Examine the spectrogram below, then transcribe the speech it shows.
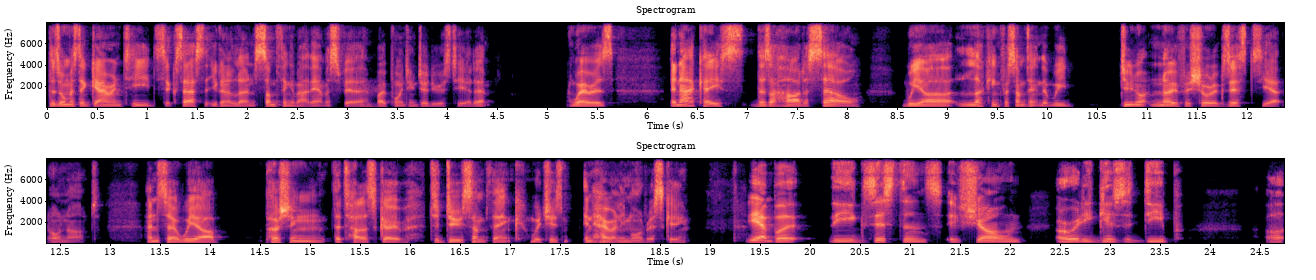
there's almost a guaranteed success that you're going to learn something about the atmosphere mm-hmm. by pointing JWST at it. Whereas in our case, there's a harder sell. We are looking for something that we do not know for sure exists yet or not. And so we are pushing the telescope to do something which is inherently more risky. Yeah, but the existence, if shown, already gives a deep uh,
